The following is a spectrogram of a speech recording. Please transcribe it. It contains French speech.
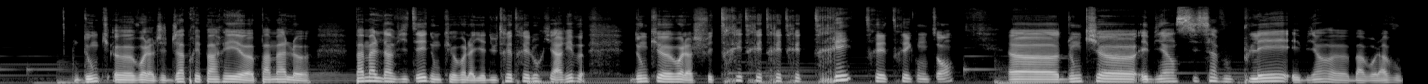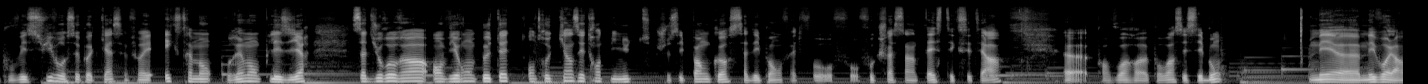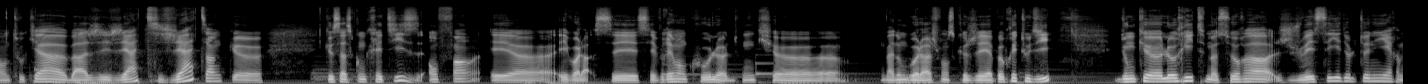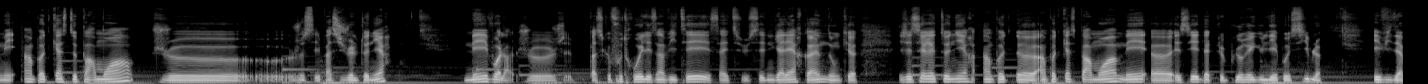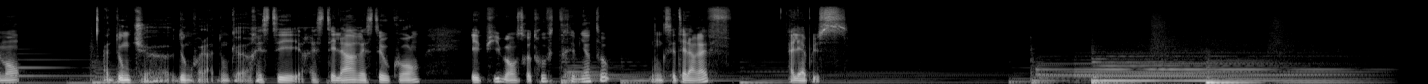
Donc euh, voilà, j'ai déjà préparé euh, pas mal, pas mal d'invités. Donc voilà, il y a du très très lourd qui arrive. Donc voilà, je suis très très très très très très très content. donc eh bien, si ça vous plaît, eh bien bah voilà, vous pouvez suivre ce podcast. Ça me ferait extrêmement vraiment plaisir. Ça durera environ peut-être entre 15 et 30 minutes. Je sais pas encore, ça dépend en fait. Faut, faut, faut que je fasse un test, etc. pour voir pour voir si c'est bon. Mais, euh, mais voilà, en tout cas, bah, j'ai hâte, j'ai hâte hein, que, ça se concrétise enfin. Et, euh, voilà, c'est vraiment cool. Donc, euh, bah, donc voilà, je pense que j'ai à peu près tout dit. Donc le rythme sera, je vais essayer de le tenir, mais un podcast par mois. Je je sais pas si je vais le tenir, mais voilà, parce qu'il faut trouver les invités et ça c'est une galère quand même. Donc j'essaierai de tenir un, podcast par mois, mais essayer d'être le plus régulier possible, évidemment. Donc, euh, donc voilà, donc euh, restez, restez là, restez au courant. Et puis, bah, on se retrouve très bientôt. Donc c'était la ref. Allez, à plus.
